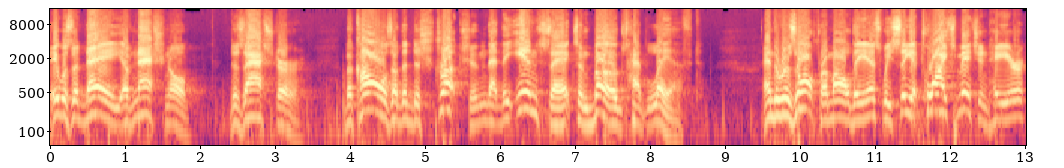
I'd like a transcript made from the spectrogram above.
It was a day of national disaster because of the destruction that the insects and bugs had left. And the result from all this, we see it twice mentioned here,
